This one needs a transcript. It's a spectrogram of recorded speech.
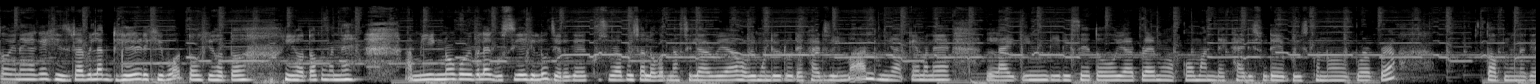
তো এনেকুৱাকৈ হিজৰাবিলাক ঢেৰ দেখিব তো সিহঁতক সিহঁতক মানে আমি ইগন'ৰ কৰি পেলাই গুচি আহিলোঁ যিহেতুকে খুচুৰা পইচা লগত নাছিলে আৰু ইয়াৰ হৰি মন্দিৰটো দেখাই দিছোঁ। ইমান ধুনীয়াকৈ মানে লাইটিং দি দিছে তো ইয়াৰ পৰাই মই অকণমান দেখাই দিছোঁ দেই ব্ৰিজখনৰ ওপৰৰ পৰা। তো আপোনালোকে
